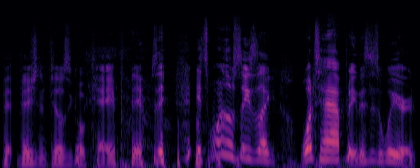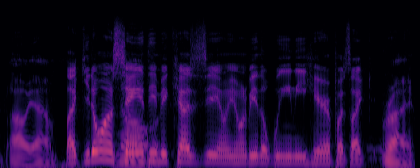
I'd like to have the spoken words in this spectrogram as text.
Vi- Vision feels okay, but it was, it's one of those things like what's happening? This is weird. Oh yeah. Like you don't want to say No. anything because you know you want to be the weenie here, but it's like Right.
